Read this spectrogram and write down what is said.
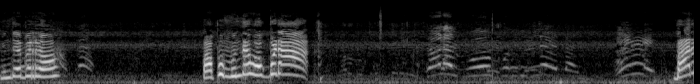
ಮುಂದೆ ಬರ್ರೋ. ಪಾಪ ಮುಂದೆ ಹೋಗ್ಬೇಡ. ಬಾರ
